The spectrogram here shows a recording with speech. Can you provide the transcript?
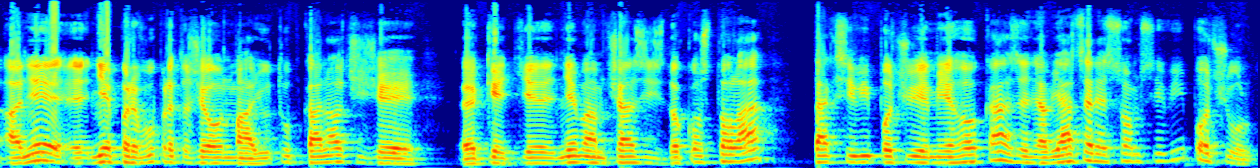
a nie, nie prvú, pretože on má YouTube kanál, čiže e, keď nemám čas ísť do kostola, tak si vypočujem jeho kázeň a viacere som si vypočul.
